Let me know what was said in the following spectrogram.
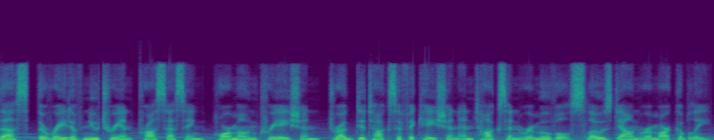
Thus, the rate of nutrient processing, hormone creation, drug detoxification and toxin removal slows down remarkably.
